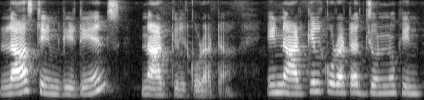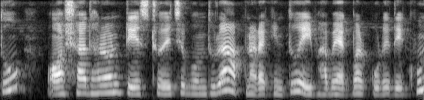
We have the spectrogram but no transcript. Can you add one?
লাস্ট ইনগ্রিডিয়েন্টস নারকেল কোড়াটা। এই নারকেল কোড়াটার জন্য কিন্তু অসাধারণ টেস্ট হয়েছে বন্ধুরা, আপনারা কিন্তু এইভাবে একবার করে দেখুন,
